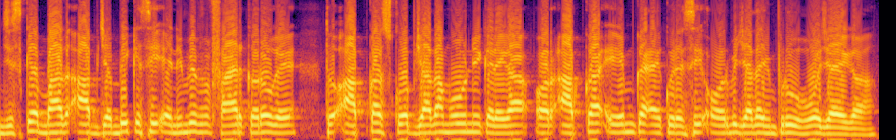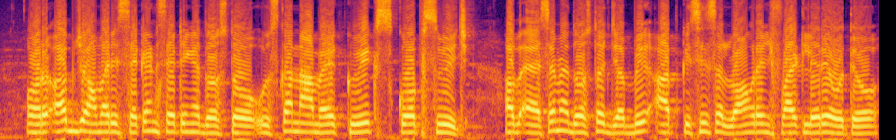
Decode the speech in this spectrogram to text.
जिसके बाद आप जब भी किसी एनिमी पर फायर करोगे तो आपका स्कोप ज़्यादा मूव नहीं करेगा और आपका एम का एक्यूरेसी और भी ज़्यादा इम्प्रूव हो जाएगा। और अब जो हमारी सेकेंड सेटिंग है दोस्तों, उसका नाम है क्विक स्कोप स्विच अब ऐसे में दोस्तों, जब भी आप किसी से लॉन्ग रेंज फाइट ले रहे होते हो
